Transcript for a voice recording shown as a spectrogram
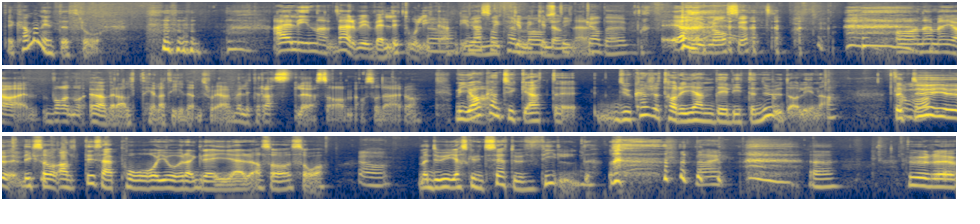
Det kan man inte tro. Nej Lina, där är vi väldigt olika. Ja, Lina är jag satt mycket, hemma mycket och stickade på gymnasiet. Ja, nej, men jag var nog överallt hela tiden tror jag. Väldigt rastlös av mig och sådär. Och, Men jag Ja. kan tycka att eh, du kanske tar igen det lite nu då Lina. För du är ju liksom alltid så här på och göra grejer, alltså så. Ja, Men du, jag skulle inte säga att du är vild. nej. Hur eh,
